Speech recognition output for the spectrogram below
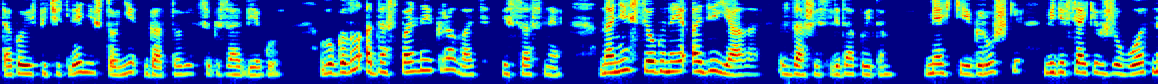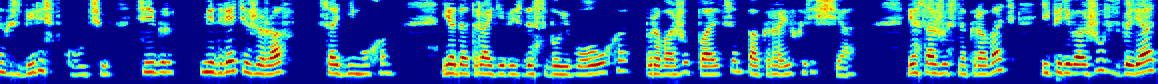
Такое впечатление, что они готовятся к забегу. В углу односпальная кровать из сосны, на ней стеганое одеяло с Дашей следопытом. Мягкие игрушки в виде всяких животных сбились в кучу. Тигр, медведь и жираф с одним ухом. Я дотрагиваюсь до своего уха, провожу пальцем по краю хряща. Я сажусь на кровать и перевожу взгляд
